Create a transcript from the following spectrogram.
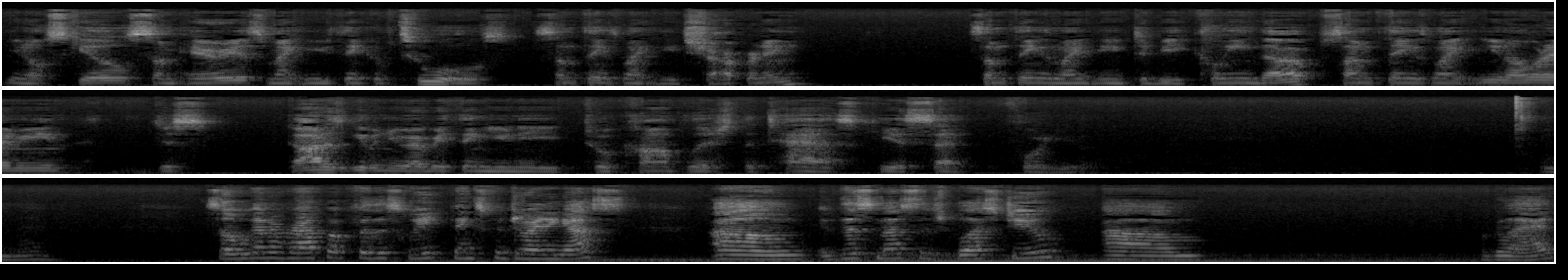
you know, skills, some areas might you think of tools. Some things might need sharpening. Some things might need to be cleaned up. Some things might, you know what I mean? Just God has given you everything you need to accomplish the task He has set for you. Amen. So we're going to wrap up for this week. Thanks for joining us. Um, if this message blessed you, um, we're glad.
